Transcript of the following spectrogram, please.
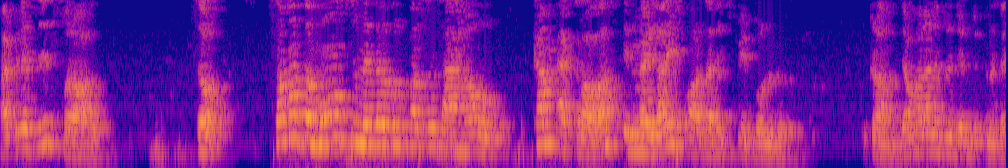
happiness is for all. So some of the most miserable persons I have come across in my life are the rich people. ఇక్కడ జవహర్లాల్ నెహ్రూ ఏం చెప్తున్నట్టే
